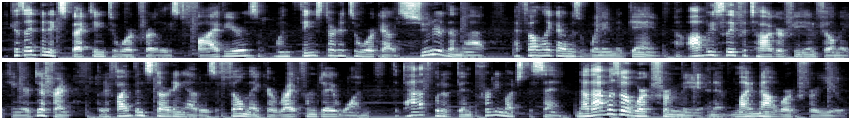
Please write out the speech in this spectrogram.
Because I'd been expecting to work for at least five years, when things started to work out sooner than that, I felt like I was winning the game. Now, obviously, photography and filmmaking are different, but if I'd been starting out as a filmmaker right from day one, the path would have been pretty much the same. Now, that was what worked for me, and it might not work for you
